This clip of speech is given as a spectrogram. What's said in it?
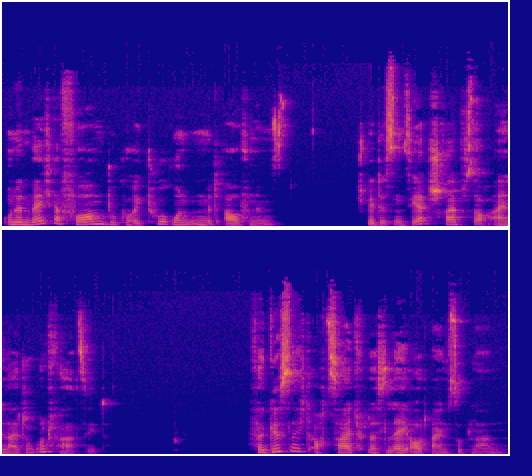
und in welcher Form du Korrekturrunden mit aufnimmst. Spätestens jetzt schreibst du auch Einleitung und Fazit. Vergiss nicht, auch Zeit für das Layout einzuplanen.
